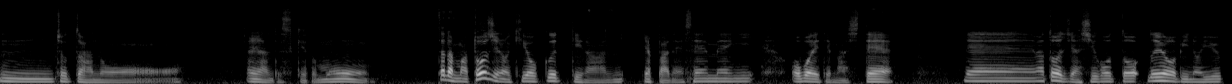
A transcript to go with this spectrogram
うんちょっとあのあれなんですけども。ただまあ当時の記憶っていうのはやっぱね鮮明に覚えてましてで、まあ、当時は仕事土曜日のゆ、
